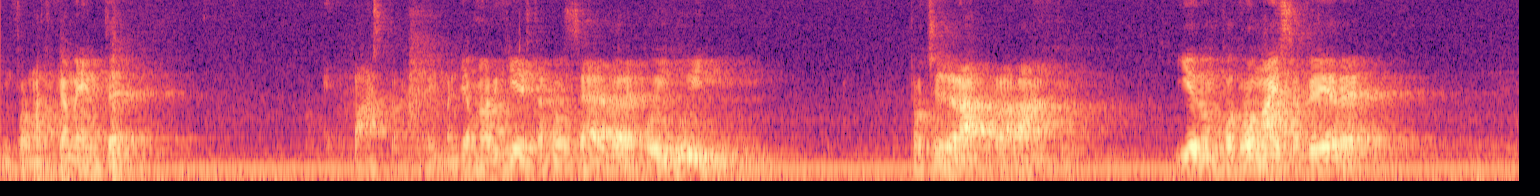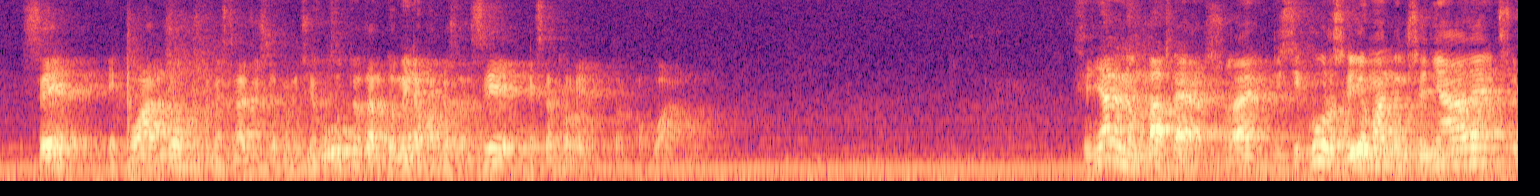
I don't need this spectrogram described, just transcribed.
informaticamente e basta, Noi mandiamo una richiesta quel server e poi lui procederà, andrà avanti. Io non potrò mai sapere se e quando questo messaggio è stato ricevuto, tantomeno se è stato letto o quando. Il segnale non va perso, eh? di sicuro se io mando un segnale, se,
